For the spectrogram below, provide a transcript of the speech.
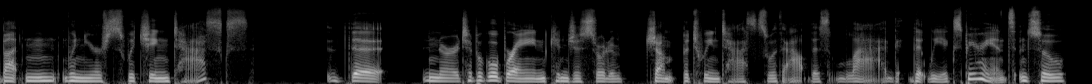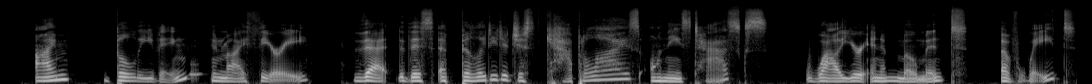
button when you're switching tasks. The neurotypical brain can just sort of jump between tasks without this lag that we experience. And so I'm believing in my theory that this ability to just capitalize on these tasks while you're in a moment of wait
